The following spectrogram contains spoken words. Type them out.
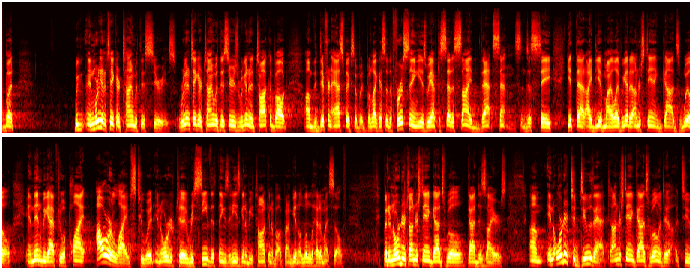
But we, and we're going to take our time with this series. We're going to take our time with this series. We're going to talk about um, the different aspects of it. But like I said, the first thing is we have to set aside that sentence and just say, get that idea of my life. We got to understand God's will. And then we have to apply our lives to it in order to receive the things that He's going to be talking about. But I'm getting a little ahead of myself. But in order to understand God's will, God desires. Um, in order to do that, to understand God's will and to, to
